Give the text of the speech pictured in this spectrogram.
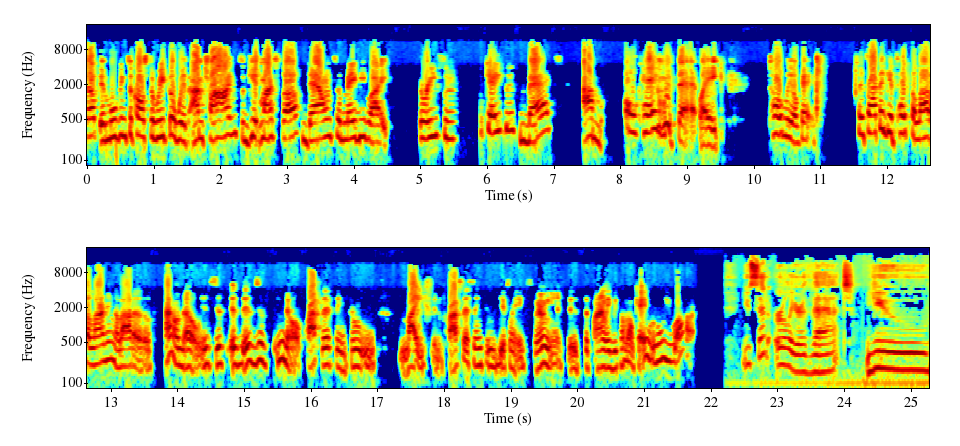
up and moving to Costa Rica with, I'm trying to get my stuff down to maybe like three suitcases max. I'm okay with that. Like totally okay. And so I think it takes a lot of learning, a lot of, I don't know, it's just, it's, it's just, you know, processing through life and processing through different experiences to finally become okay with who you are. You said earlier that you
